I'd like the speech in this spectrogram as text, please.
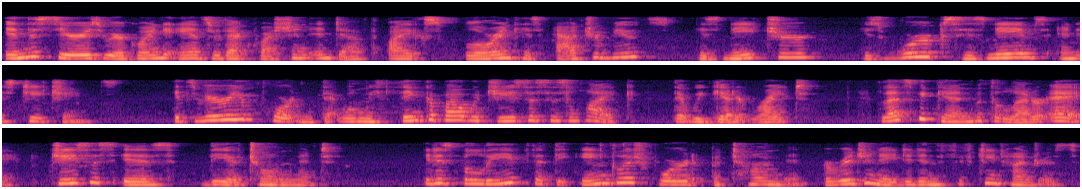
In this series, we are going to answer that question in depth by exploring his attributes, his nature, his works, his names, and his teachings. It's very important that when we think about what Jesus is like, that we get it right. Let's begin with the letter A. Jesus is the atonement. It is believed that the English word atonement originated in the 1500s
